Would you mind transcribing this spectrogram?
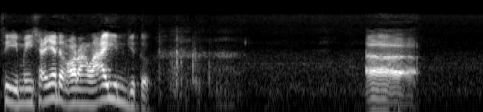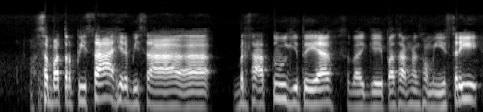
Si Meisha-nya dengan orang lain gitu. Uh, sempat terpisah akhirnya bisa uh, bersatu gitu ya sebagai pasangan suami istri.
